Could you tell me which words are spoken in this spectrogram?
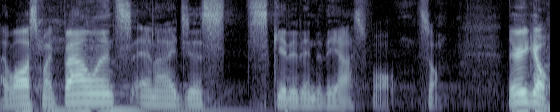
I lost my balance, and I just skidded into the asphalt. So there you go.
